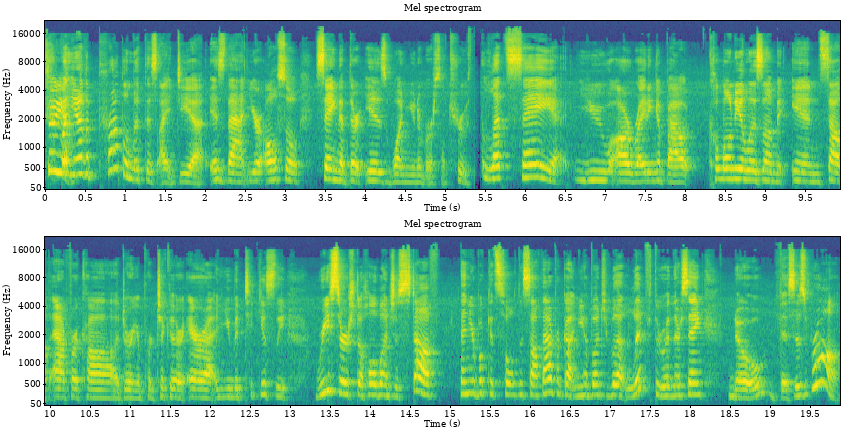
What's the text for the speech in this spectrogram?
So yeah, But you know, the problem with this idea is that you're also saying that there is one universal truth. Let's say you are writing about colonialism in South Africa during a particular era and you meticulously researched a whole bunch of stuff. Then your book gets sold in South Africa and you have a bunch of people that lived through it and they're saying, no, this is wrong.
